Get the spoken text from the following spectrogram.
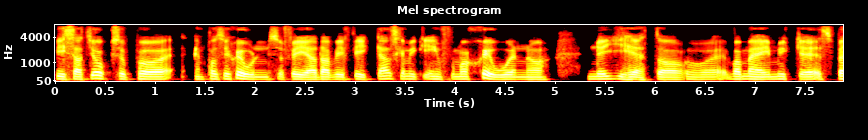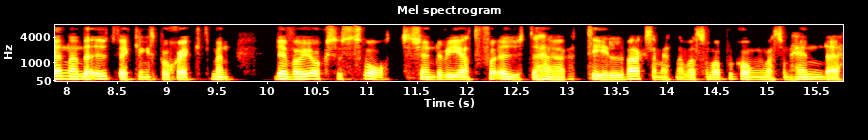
vi satt ju också på en position, Sofia, där vi fick ganska mycket information och nyheter och var med i mycket spännande utvecklingsprojekt. Men det var ju också svårt, kände vi, att få ut det här till verksamheterna, vad som var på gång, vad som hände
